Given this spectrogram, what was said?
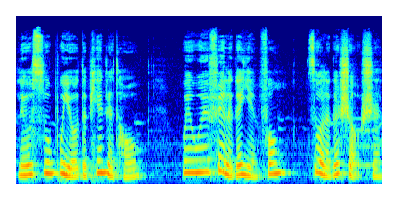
流苏不由得偏着头，微微费了个眼风，做了个手势。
